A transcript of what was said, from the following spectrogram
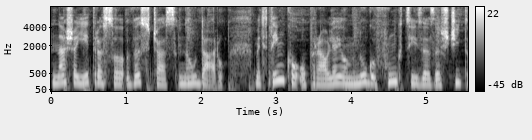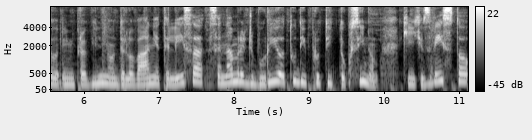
Naša jedra so vse čas na udaru. Medtem ko upravljajo mnogo funkcij za zaščito in pravilno delovanje telesa, se namreč borijo tudi proti toksinom, ki jih zvesto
